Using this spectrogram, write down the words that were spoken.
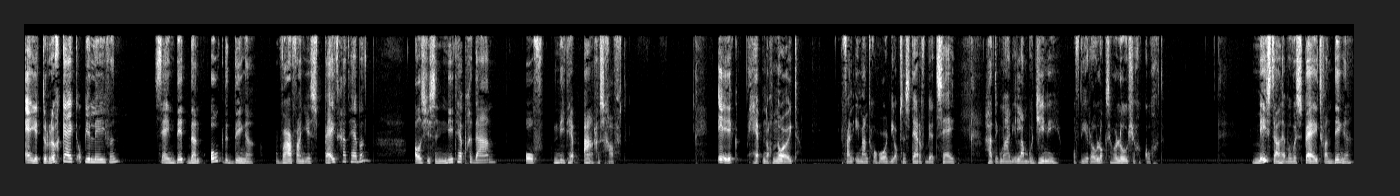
en je terugkijkt op je leven, zijn dit dan ook de dingen waarvan je spijt gaat hebben als je ze niet hebt gedaan of niet hebt aangeschaft? Ik heb nog nooit van iemand gehoord die op zijn sterfbed zei: had ik maar die Lamborghini of die Rolex horloge gekocht. Meestal hebben we spijt van dingen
